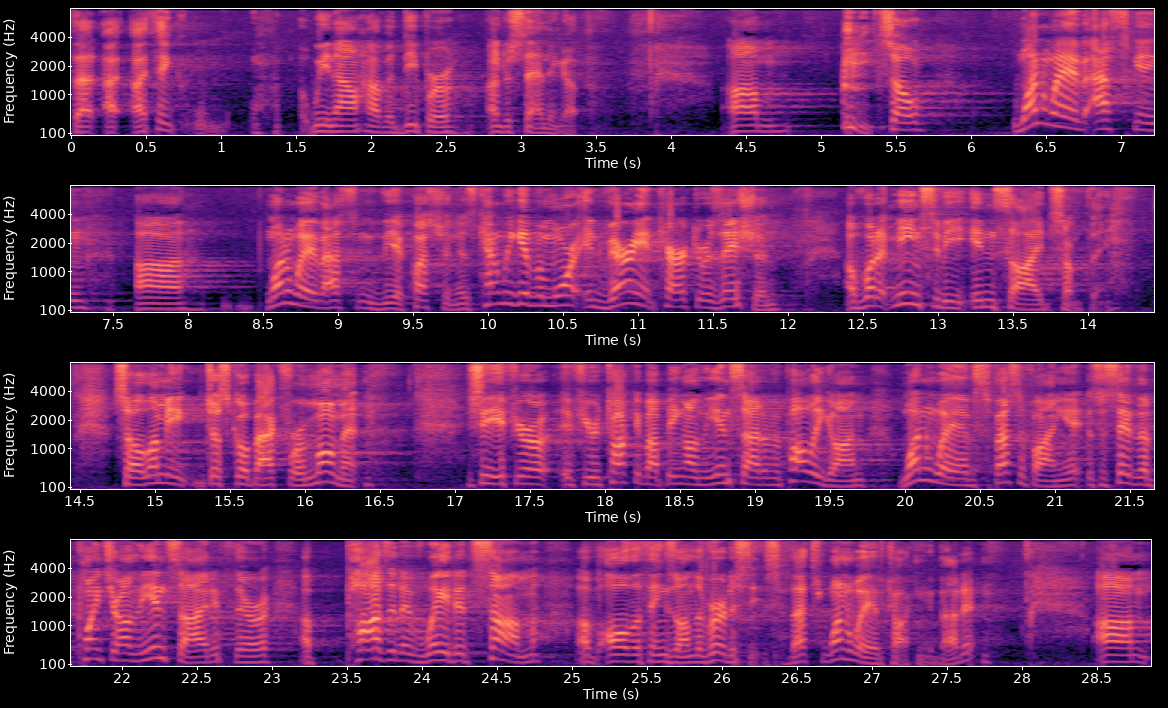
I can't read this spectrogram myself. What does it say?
that I, I, think we now have a deeper understanding of. Um, so one way of asking uh, one way of asking the question is, can we give a more invariant characterization of what it means to be inside something? So let me just go back for a moment. You see, if you're, if you're talking about being on the inside of a polygon, one way of specifying it is to say that points are on the inside if they're a positive weighted sum of all the things on the vertices. That's one way of talking about it. Um,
